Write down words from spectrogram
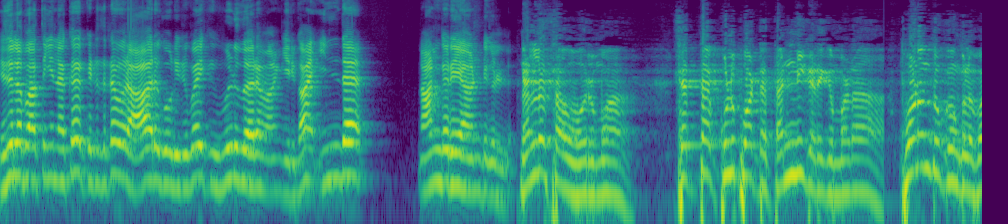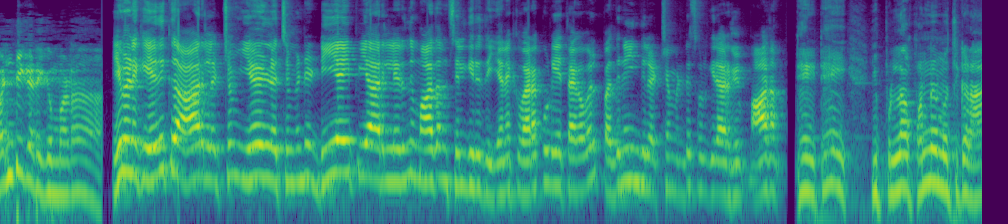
இதில் பார்த்தீங்கன்னாக்கா கிட்டத்தட்ட ஒரு ஆறு கோடி ரூபாய்க்கு வீடு வேற வாங்கியிருக்கான் இந்த நான்கரை ஆண்டுகள் நல்ல சாவு வருமா? செத்தா குளிப்பாட்ட தண்ணி கிடைக்குமாடா? புணந்துக்கு உங்களை வண்டி கிடைக்குமாடா? இவனுக்கு எதுக்கு ஆறு லட்சம் ஏழு லட்சம் என்று டிஐபிஆரில் இருந்து மாதம் செல்கிறது? எனக்கு வரக்கூடிய தகவல் பதினைந்து லட்சம் என்று சொல்கிறார்கள். மாதம். டேய் டேய் இப்படிலாம் பண்ணன்னு வச்சுக்கடா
